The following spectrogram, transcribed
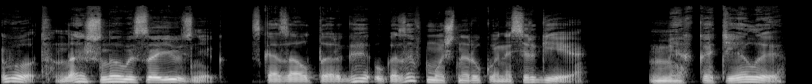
Вот, наш новый союзник. — сказал ТРГ, указав мощной рукой на Сергея. «Мягкотелые?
